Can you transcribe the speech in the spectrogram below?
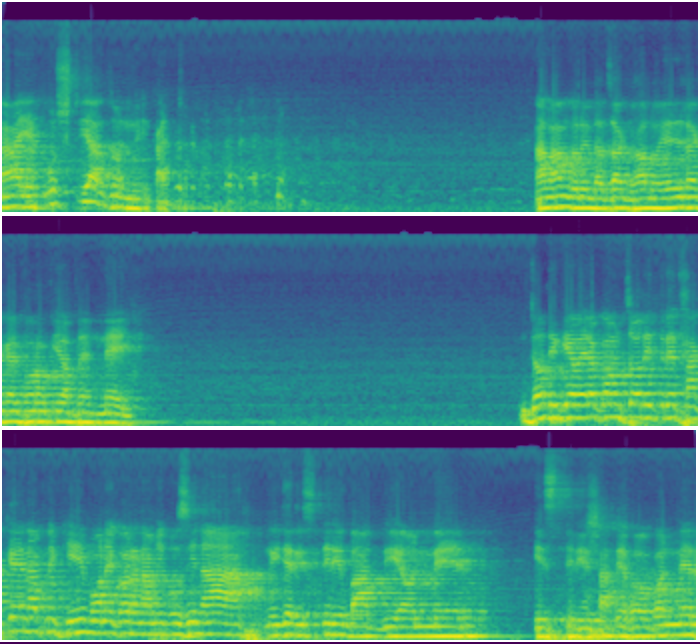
না এই কুষ্টিয়ার জন্য কাজ আলহামদুলিল্লাহ, যাক ভালো, এই জায়গায় পরকিয়া প্রেম নেই। যদি কেউ এরকম চরিত্রে থাকেন, আপনি কি মনে করেন? আমি বুঝি না, নিজের স্ত্রী বাদ দিয়ে অন্যের স্ত্রীর সাথে হোক, অন্যের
